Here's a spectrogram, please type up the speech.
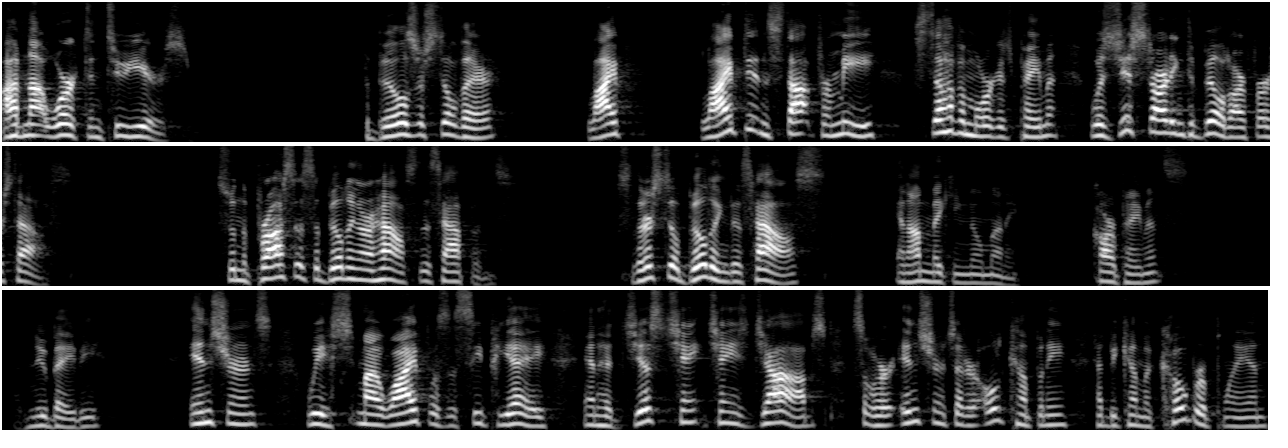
I've not worked in two years. The bills are still there. Life, life didn't stop for me. Still have a mortgage payment. Was just starting to build our first house. So, in the process of building our house, this happens. So, they're still building this house, and I'm making no money. Car payments, a new baby, insurance. We, my wife was a CPA and had just cha- changed jobs, so her insurance at her old company had become a Cobra plan,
